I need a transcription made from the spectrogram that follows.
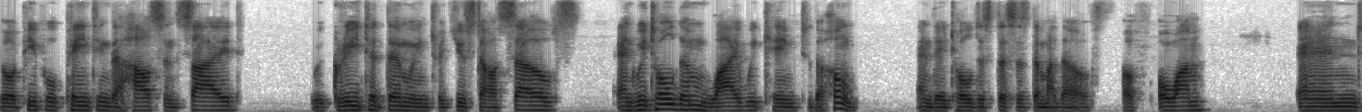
There were people painting the house inside. We greeted them. We introduced ourselves, and we told them why we came to the home. And they told us this is the mother of of Owam, and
